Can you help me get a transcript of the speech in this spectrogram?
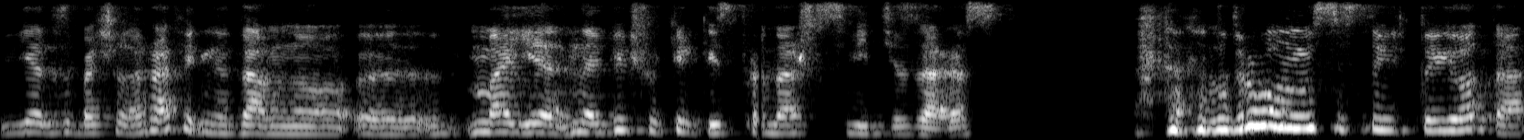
Я забачила графік недавно, е, має найбільшу кількість продаж в світі зараз. На другому місці стоїть Toyota,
